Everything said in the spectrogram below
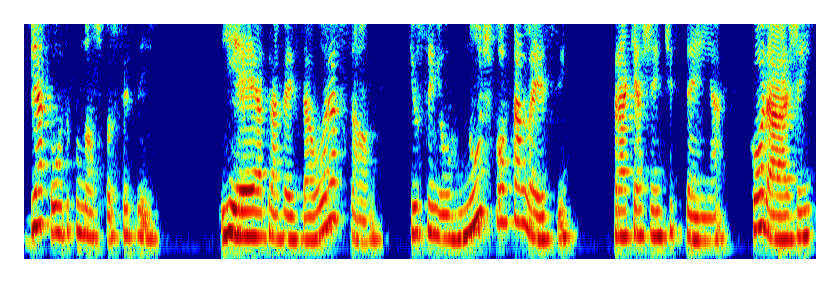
de acordo com o nosso proceder. E é através da oração que o Senhor nos fortalece para que a gente tenha coragem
